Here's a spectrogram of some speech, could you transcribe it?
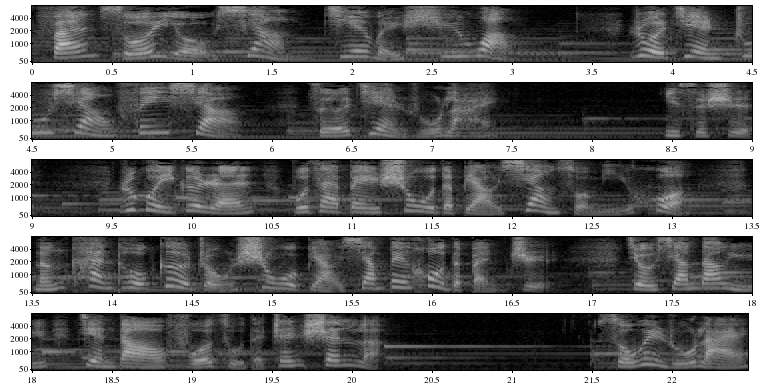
凡所有相，皆为虚妄。若见诸相非相，则见如来。意思是，如果一个人不再被事物的表象所迷惑，能看透各种事物表象背后的本质，就相当于见到佛祖的真身了。所谓如来，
